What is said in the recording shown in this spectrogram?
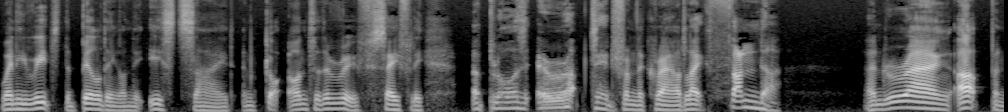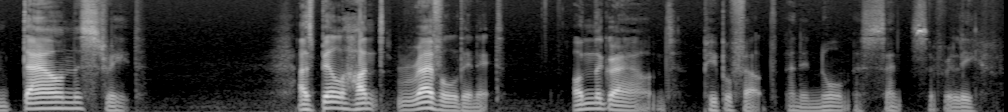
When he reached the building on the east side and got onto the roof safely, applause erupted from the crowd like thunder and rang up and down the street. As Bill Hunt revelled in it, on the ground, people felt an enormous sense of relief,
